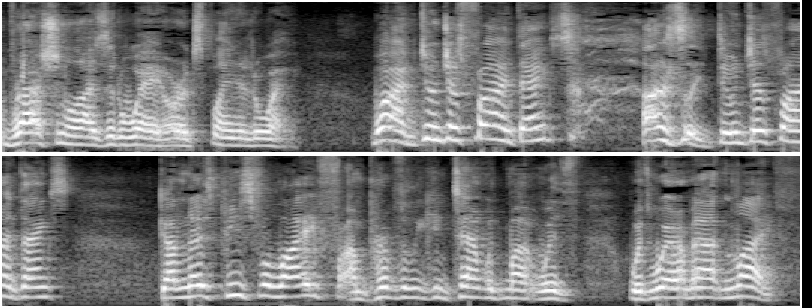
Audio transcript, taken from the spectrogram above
rationalize it away or explain it away. Why? I'm doing just fine, thanks. Honestly, doing just fine, thanks. Got a nice peaceful life. I'm perfectly content with my with with where I'm at in life.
